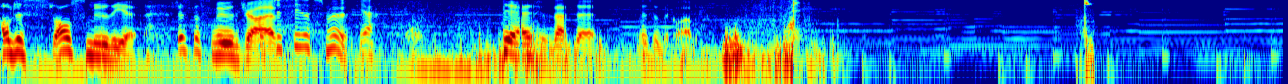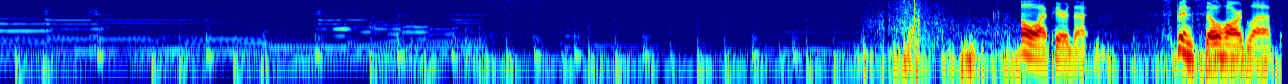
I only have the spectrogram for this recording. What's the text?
I'll just, I'll smoothie it. Just a smooth drive. Let's just see the smooth. Yeah. Yeah, this is, that's it. This is the club. Oh, I peered that. Spin so hard left.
